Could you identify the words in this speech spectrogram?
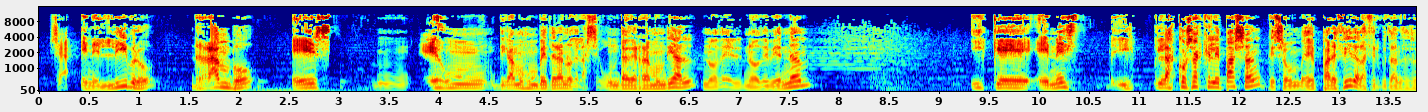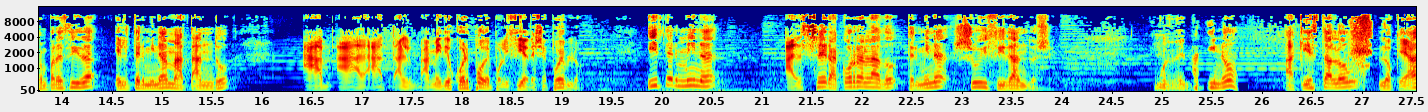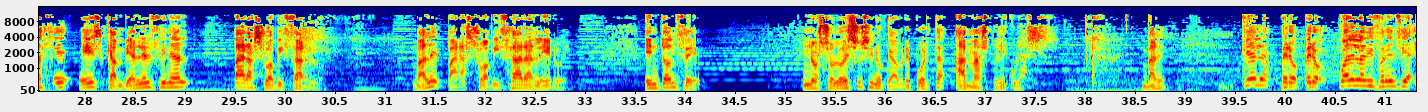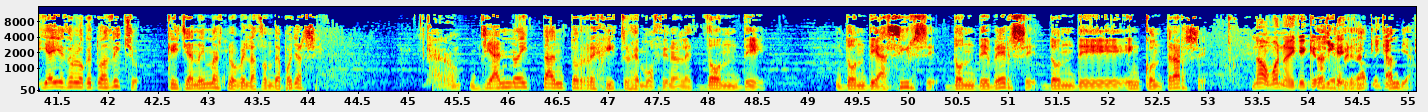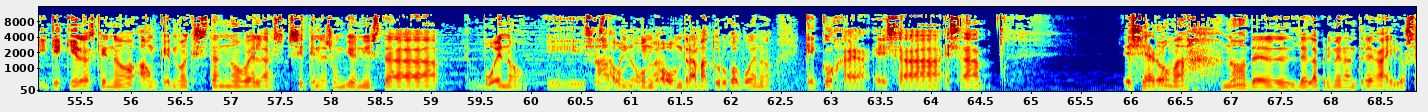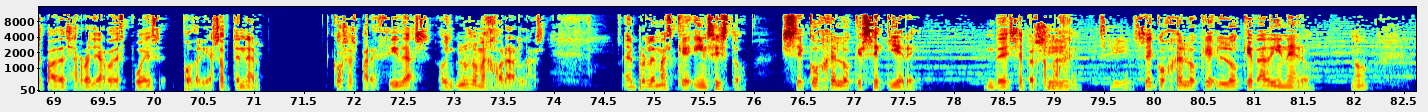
O sea, en el libro, Rambo es, mm, es un, digamos, un veterano de la Segunda Guerra Mundial, no de, no de Vietnam, y que en es, y las cosas que le pasan, que son parecidas, las circunstancias son parecidas, él termina matando a, a- a medio cuerpo de policía de ese pueblo. Y termina, al ser acorralado, termina suicidándose. Muy bien. Aquí no. Aquí Stallone lo que hace es cambiarle el final para suavizarlo. ¿Vale? Para suavizar al héroe. Entonces, no solo eso, sino que abre puerta a más películas. ¿Vale? ¿Qué la- pero, pero, ¿cuál es la diferencia? Y ahí es lo que tú has dicho, que ya no hay más novelas donde apoyarse. Claro. Ya no hay tantos registros emocionales donde, donde asirse, donde verse, donde encontrarse. No, bueno, y que quieras Y es que, verdad que y cambia. y que quieras que no, aunque no existan novelas, si tienes un guionista bueno y Ah, o un- bueno, un- claro. o un dramaturgo bueno que coja esa, esa, ese aroma, ¿no? Del, de la primera entrega y lo sepa desarrollar después, podrías obtener cosas parecidas o incluso mejorarlas. El problema es que, insisto, se coge lo que se quiere de ese personaje Sí, sí. se coge lo que, lo que da dinero, ¿no?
